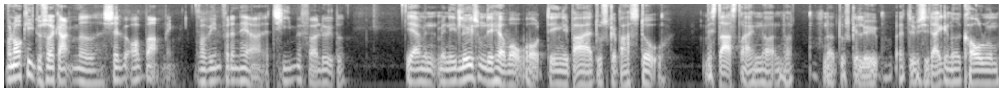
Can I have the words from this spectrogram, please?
Hvornår gik du så i gang med selve opvarmningen? Var vi inden for den her time før løbet? Ja, men, men i som det her, hvor, hvor det egentlig bare er, at du skal bare stå ved startstregen, når, når, når du skal løbe. At det vil sige, at der ikke er noget call room.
